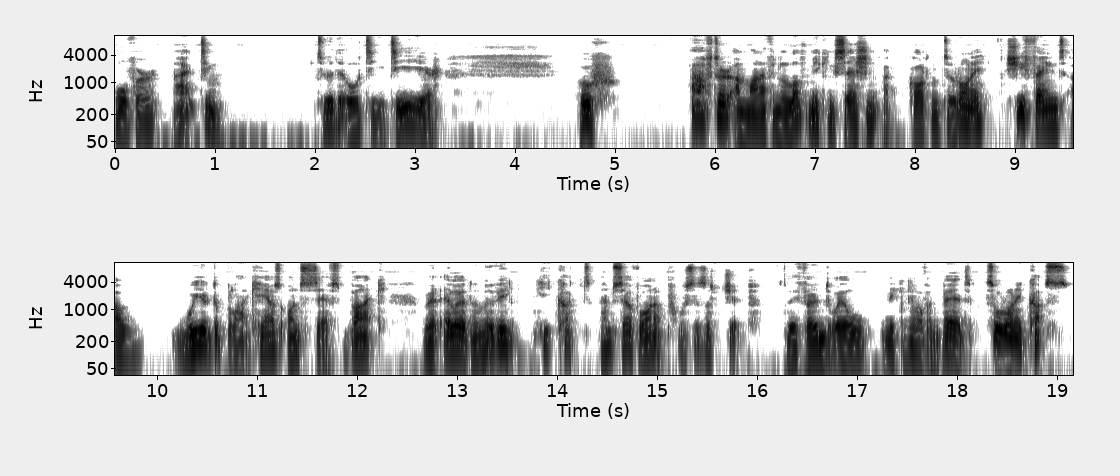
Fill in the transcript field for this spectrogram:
overacting. To the OTT here. Oof. After a marathon love-making session, according to Ronnie, she finds a weird black hairs on Seth's back, where earlier in the movie he cut himself on a processor chip they found while making love in bed. So Ronnie cuts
